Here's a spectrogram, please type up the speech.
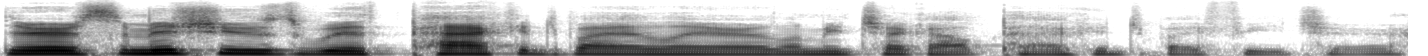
there are some issues with package by layer. Let me check out package by feature.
